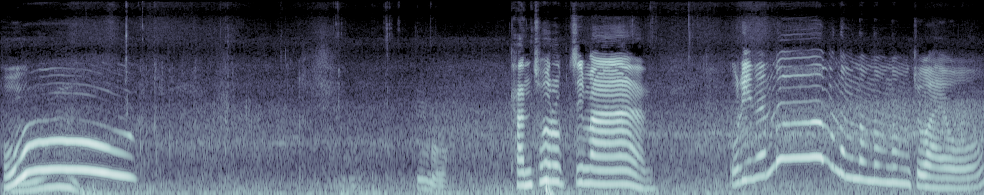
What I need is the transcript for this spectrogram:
오. 응 먹어. 단초롭지만 우리는 너무 너무 너무 너무 너무 좋아요.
